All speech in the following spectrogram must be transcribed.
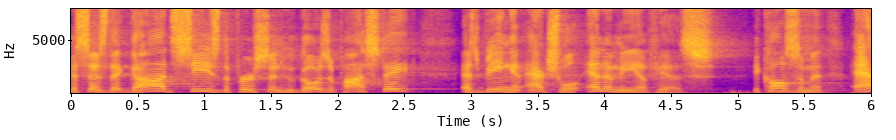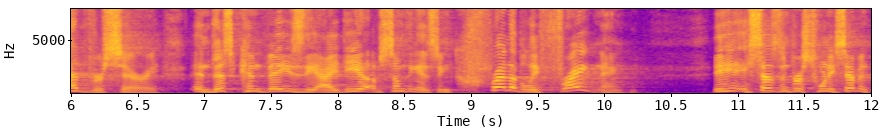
it says that God sees the person who goes apostate as being an actual enemy of his. He calls them an adversary. And this conveys the idea of something that's incredibly frightening. He says in verse 27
